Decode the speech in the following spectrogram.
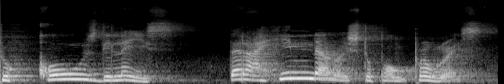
to cause delays that are hindrance to progress.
